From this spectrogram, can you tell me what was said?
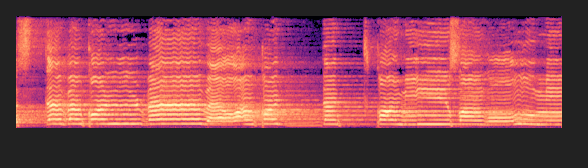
واستبق الباب وقدت قميصه من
